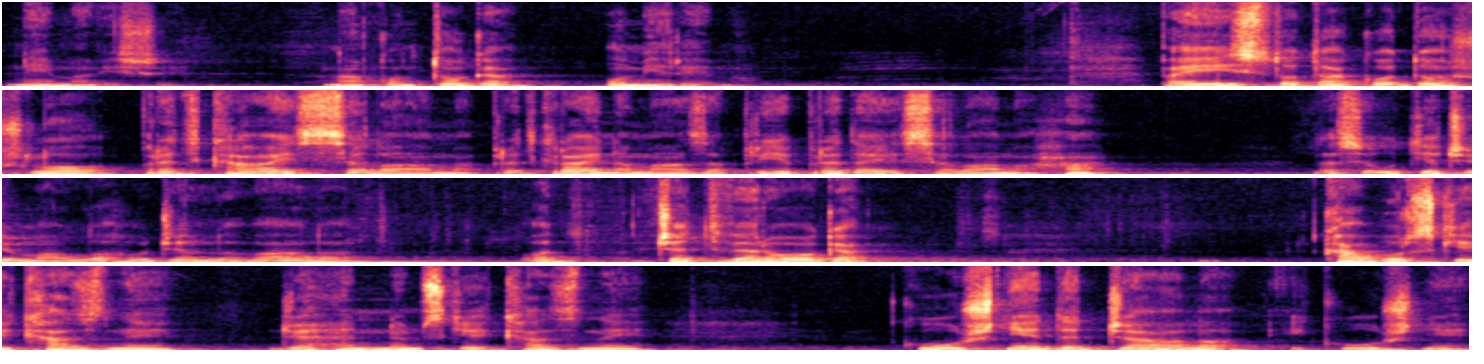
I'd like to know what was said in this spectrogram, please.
Nema više. Nakon toga umiremo. Pa je isto tako došlo pred kraj selama, pred kraj namaza, prije predaje selama, ha? Da se utječemo Allahu Jalla od četveroga kaburske kazne, džehennemske kazne, kušnje deđala i kušnje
